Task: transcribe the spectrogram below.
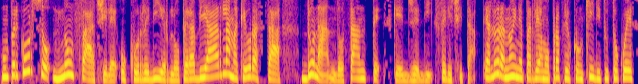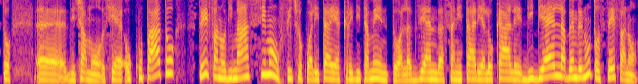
Un percorso non facile, occorre dirlo, per avviarla, ma che ora sta donando tante schegge di felicità. E allora noi ne parliamo proprio con chi di tutto questo eh, diciamo, si è occupato, Stefano Di Massimo, ufficio qualità e accreditamento all'azienda sanitaria locale di Biella. Benvenuto Stefano.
